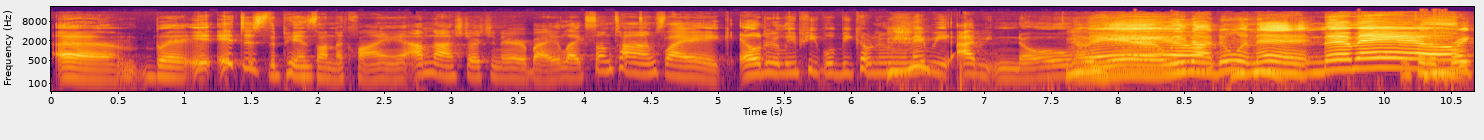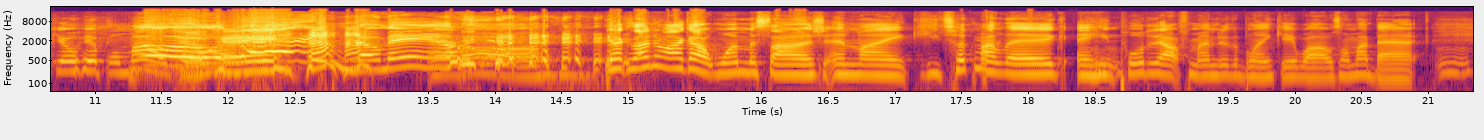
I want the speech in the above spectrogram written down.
Um, but it, it just depends on the client. I'm not stretching everybody. Like sometimes like elderly people be coming to me, maybe I be no Oh, man. yeah, we not doing that. No I'm man. gonna break your hip on my Oh, Okay. no man. yeah, because I know I got one massage and like he took my leg and Mm-hmm. he pulled it out from under the blanket while I was on my back, and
